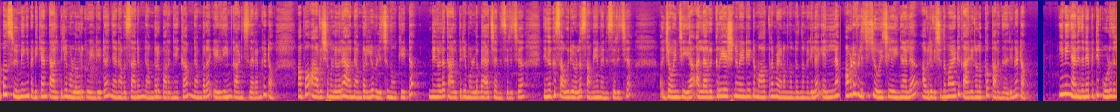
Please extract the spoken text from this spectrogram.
അപ്പോൾ സ്വിമ്മിങ് പഠിക്കാൻ താല്പര്യമുള്ളവർക്ക് വേണ്ടിയിട്ട് ഞാൻ അവസാനം നമ്പർ പറഞ്ഞേക്കാം. നമ്പർ എഴുതിയും കാണിച്ചു തരാം കേട്ടോ. അപ്പോൾ ആവശ്യമുള്ളവർ ആ നമ്പറിൽ വിളിച്ചു നോക്കിയിട്ട് നിങ്ങളുടെ താല്പര്യമുള്ള ബാച്ച് അനുസരിച്ച് നിങ്ങൾക്ക് സൗകര്യമുള്ള സമയമനുസരിച്ച് ജോയിൻ ചെയ്യുക. അല്ല റിക്രിയേഷന് വേണ്ടിയിട്ട് മാത്രം വേണമെന്നുണ്ടെന്നുണ്ടെങ്കിൽ എല്ലാം അവിടെ വിളിച്ച് ചോദിച്ചു കഴിഞ്ഞാൽ അവർ വിശദമായിട്ട് കാര്യങ്ങളൊക്കെ പറഞ്ഞു തരും കേട്ടോ. ഇനി ഞാൻ ഇതിനെപ്പറ്റി കൂടുതൽ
